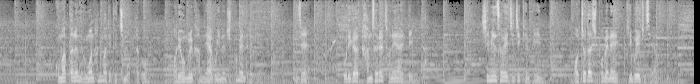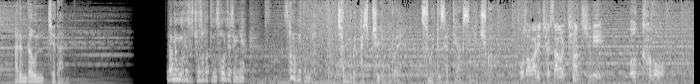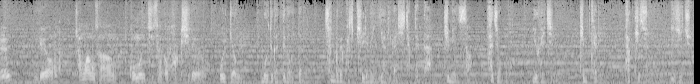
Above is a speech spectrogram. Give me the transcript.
고맙다는 응원 한마디 듣지 못하고 어려움을 감내하고 있는 슈퍼맨들에게 이제 우리가 감사를 전해야 할 때입니다. 시민사회 지지 캠페인 어쩌다 슈퍼맨에 기부해주세요. 아름다운 재단 남영동에서 조사받던 서울대생이 사망했답니다. 1987년 1월 22살 대학생의 죽음 도서관이 책상을 탁 치니 억하고 예? 이게요 정황상 고문치사가 확실해요. 올겨울 모두가 뜨거웠던 1987년의 이야기가 시작된다. 김윤석, 하정우, 유해진, 김태리, 박희순, 이희준.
